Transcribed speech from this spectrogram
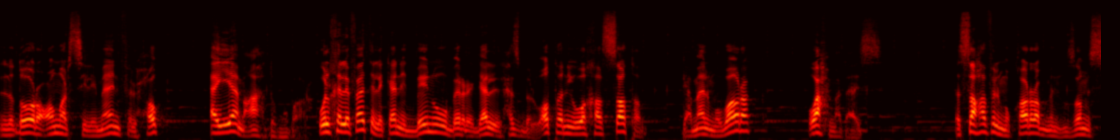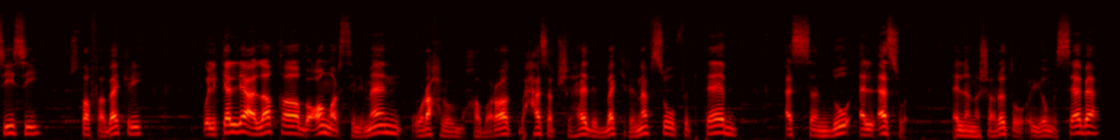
لدور عمر سليمان في الحكم أيام عهد مبارك والخلافات اللي كانت بينه وبين رجال الحزب الوطني وخاصة جمال مبارك وأحمد عز. الصحفي المقرب من نظام السيسي مصطفى بكري واللي كان ليه علاقة بعمر سليمان وراح له المخابرات بحسب شهادة بكر نفسه في كتاب الصندوق الأسود. اللي نشرته اليوم السابع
